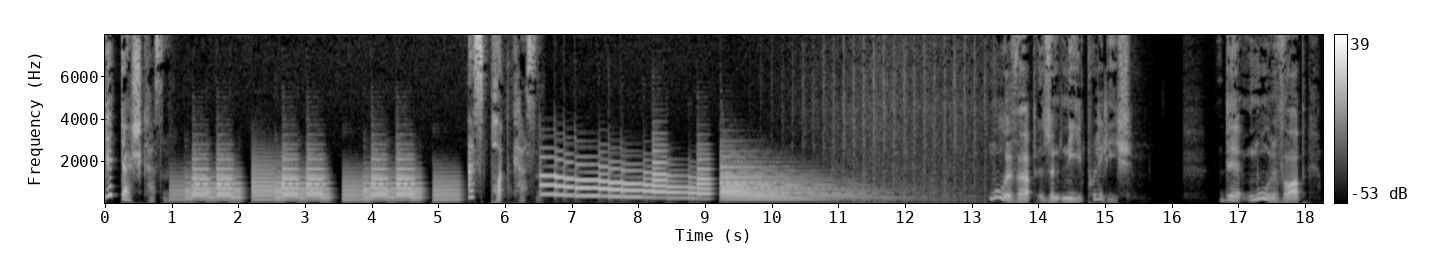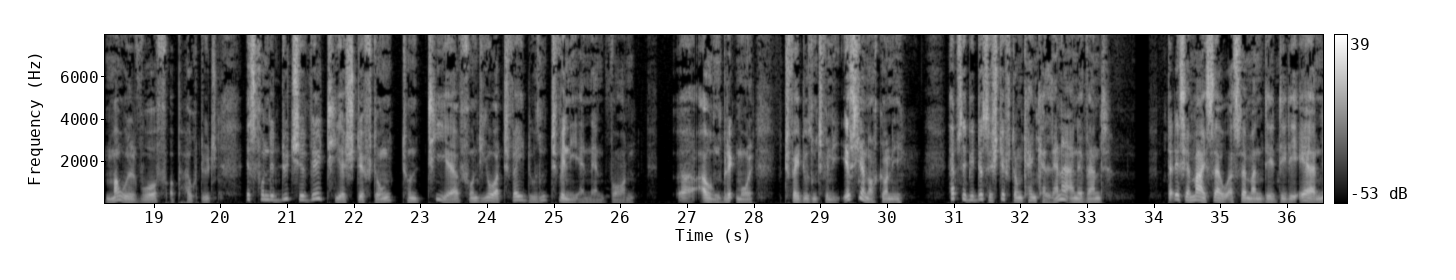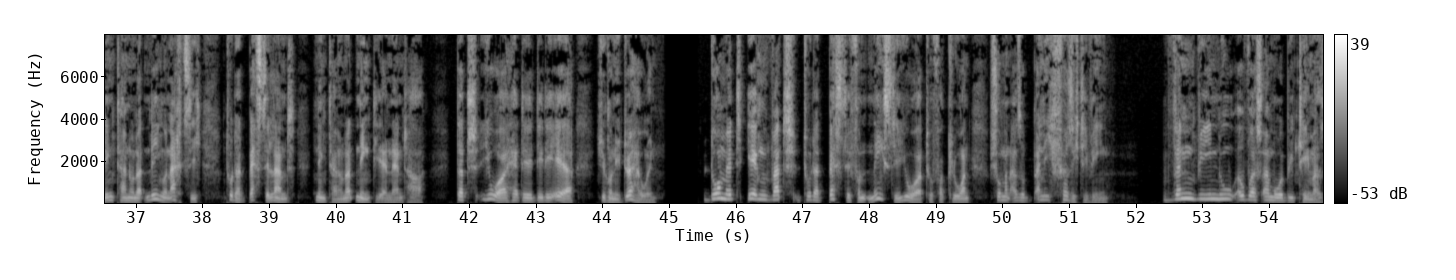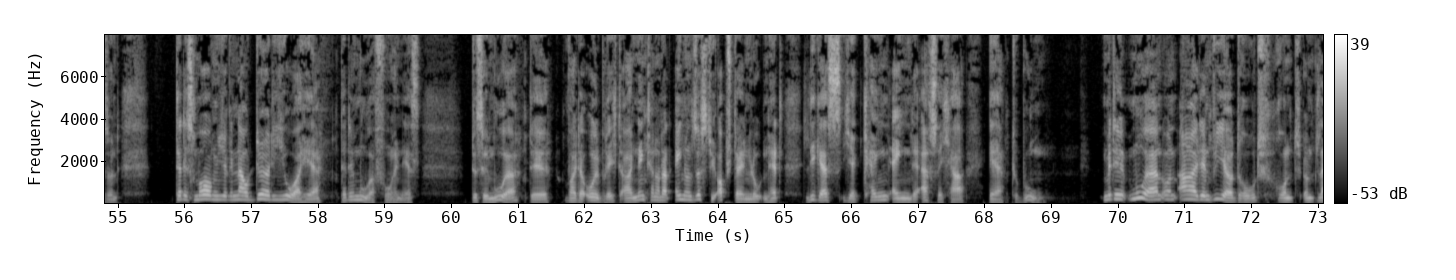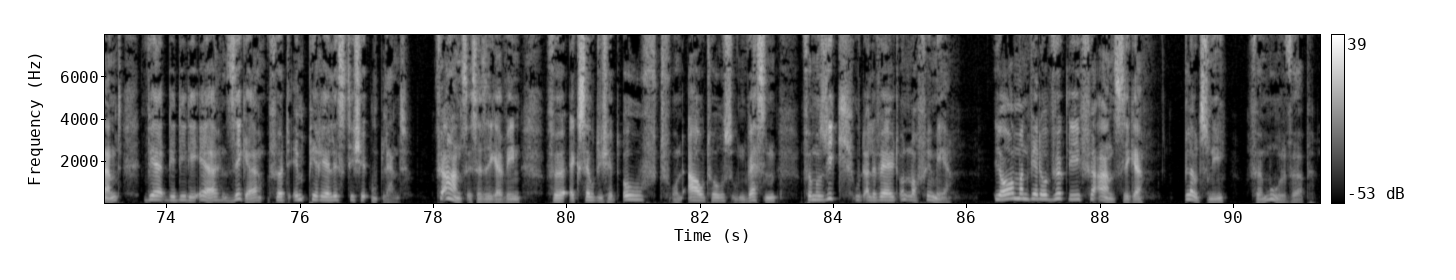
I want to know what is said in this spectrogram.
Der Döschkassen. As Podkassen. Muhlverb sind nie politisch. De Muhlverb Maulwurf ob Hochdeutsch ist von der Deutsche Wildtierstiftung tun Tier von Jahr 2020 ernannt worden. Äh, Augenblick mal, 2020 ist ja noch gar nie. Hab sie bei düsse Stiftung kein Kalender an der Wand? Das ist ja meist so, als wenn man die DDR 1989 to dat beste Land 1990 ernannt ha. Dat Jahr hätte DDR ja gar nicht durchhauen. Damit irgendwat to dat Beste von nächste Jahr zu verkloren, schon man also bannig vorsichtig wien. Wenn wie nu was einmal bi Thema sind, dat is morgen ja genau dör die Jahr her, der de Mur fohlen is. Düsse Mur, de Walter Ulbricht a 1961 abstellen loten het, liegers je kein ein der Aufsicht ha, er zu buhen. Mit den Muren und all den Wir droht rund um Land, wär die DDR sicher für imperialistische Utland. Für ans is er sicher wen, für exotische Oft und Autos und Wessen, für Musik und alle Welt und noch viel mehr. Ja, man wär do wirklich für ans sicher. Bloß nie für Muhlverb.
